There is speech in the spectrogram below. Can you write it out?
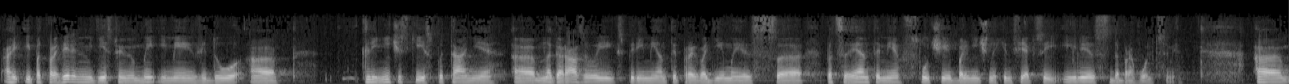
А, и под проверенными действиями мы имеем в виду а, клинические испытания, а, многоразовые эксперименты, проводимые с пациентами в случае больничных инфекций или с добровольцами. А,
